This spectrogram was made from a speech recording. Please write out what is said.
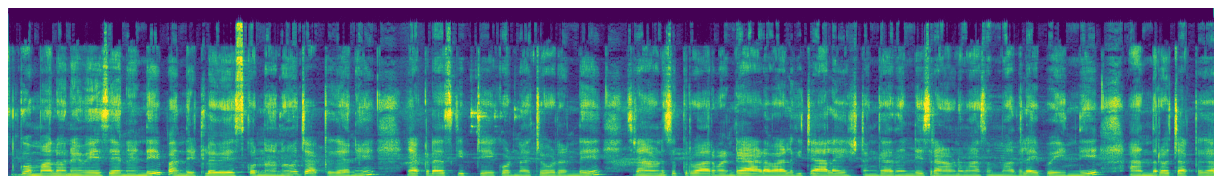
గుమ్మాలోనే వేసానండి. పందిట్లో వేసుకున్నాను చక్కగాని. ఎక్కడా స్కిప్ చేయకుండా చూడండి. శ్రావణ శుక్రవారం అంటే ఆడవాళ్ళకి చాలా ఇష్టం కదండి. శ్రావణ మాసం మొదలైపోయింది. అందరూ చక్కగా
